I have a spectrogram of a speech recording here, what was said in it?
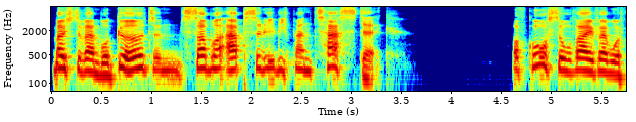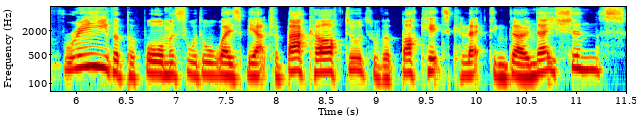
most of them were good and some were absolutely fantastic. Of course, although they were free, the performers would always be at the back afterwards with a bucket collecting donations.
